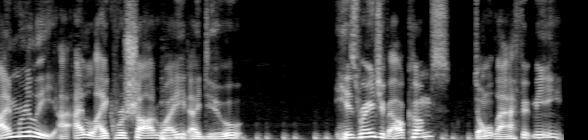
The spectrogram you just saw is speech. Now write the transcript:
I'm really I, I like Rachaad White. I do. His range of outcomes, don't laugh at me.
